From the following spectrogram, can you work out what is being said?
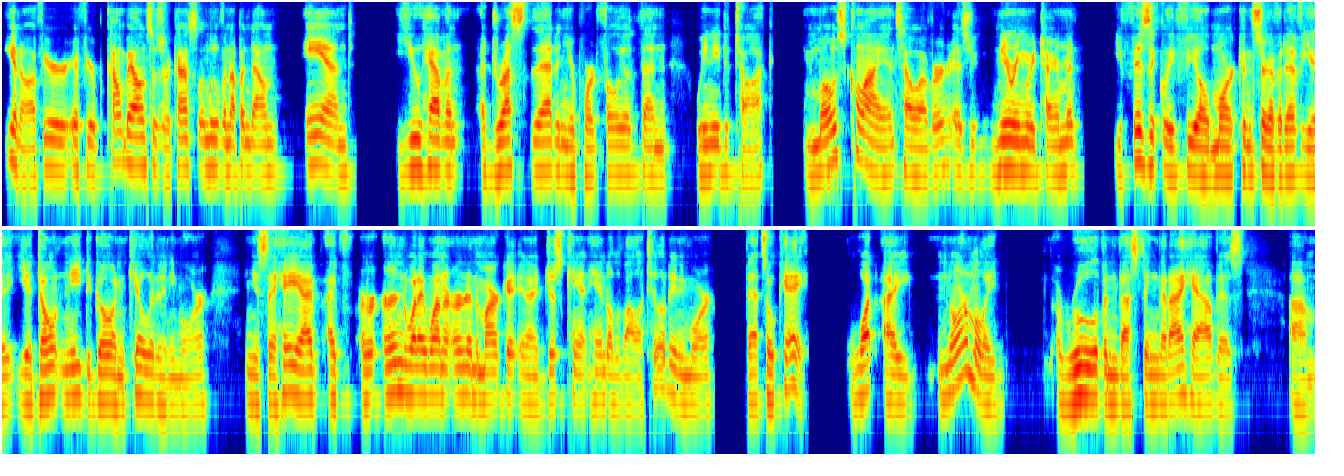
you know, if your if your account balances are constantly moving up and down and you haven't addressed that in your portfolio, then we need to talk. Most clients, however, as you're nearing retirement, you physically feel more conservative. You you don't need to go and kill it anymore and you say, hey, I've, I've earned what I want to earn in the market and I just can't handle the volatility anymore, that's okay. What I normally, a rule of investing that I have is um,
